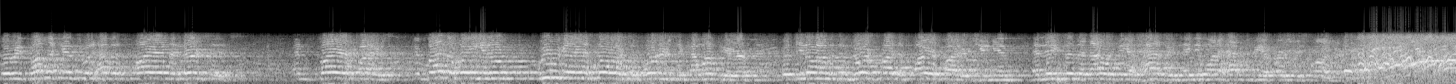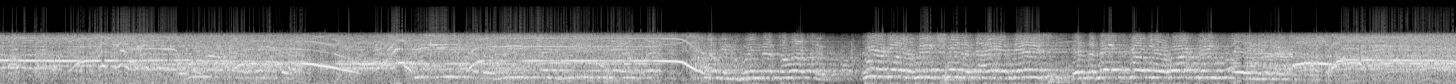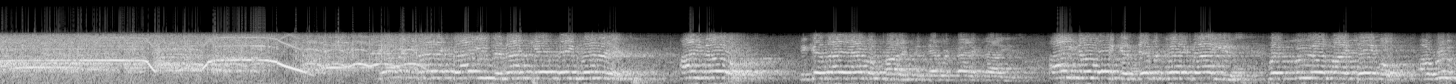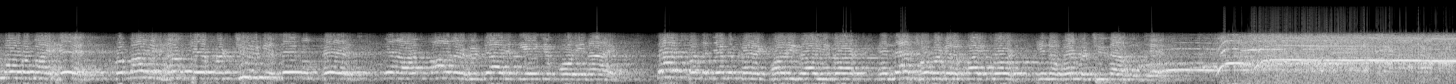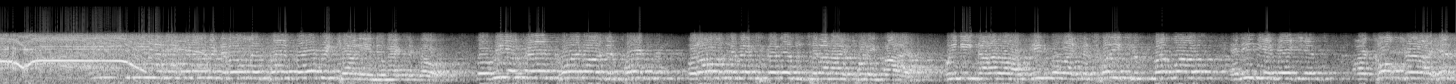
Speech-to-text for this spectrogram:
The Republicans would have us fire the nurses and firefighters. And by the way, you know, up here, but you know, I was endorsed by the firefighters union, and they said that I would be a hazard, and they didn't want to have to be a first responder. democratic values. I know because democratic values put food on my table, a roof over my head, provided health care for two disabled parents, and a father who died at the age of 49. That's what the Democratic Party values are, and that's what we're going to fight for in November 2010. We need an economic development plan for every county in New Mexico. The Rio Grande corridor is important, but all of New Mexico doesn't sit on I-25. We need to honor our people like the 22 Pueblos and Indian our culture, our history,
